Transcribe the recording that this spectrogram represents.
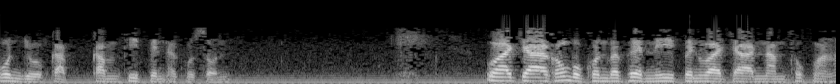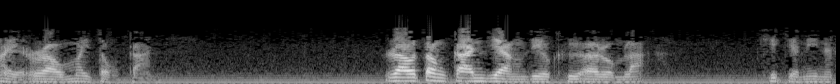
มุ่นอยู่กับกรรมที่เป็นอกุศลวาจาของบุคคลประเภทนี้เป็นวาจานำทุกมาให้เราไม่ต้องการ เราต้องการอย่างเดียวคืออารมณ์ละ คิดอย่างนี้นะ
